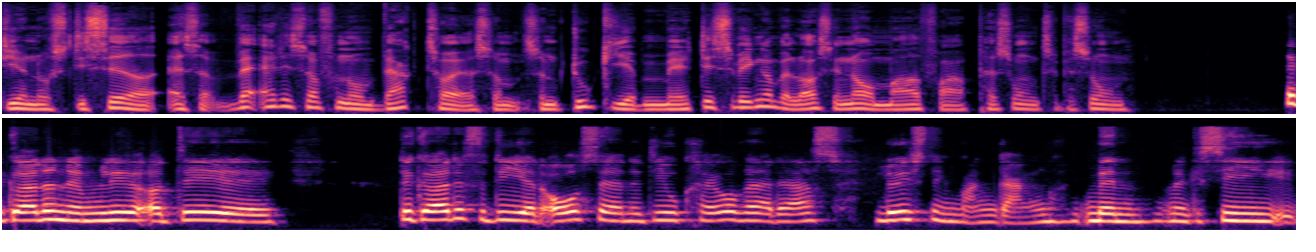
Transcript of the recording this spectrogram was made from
diagnostiseret, altså hvad er det så for nogle værktøjer, som, som du giver dem med? Det svinger vel også enormt meget fra person til person? Det gør det nemlig, og det, det gør det, fordi at årsagerne de jo kræver hver deres løsning mange gange. Men man kan sige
